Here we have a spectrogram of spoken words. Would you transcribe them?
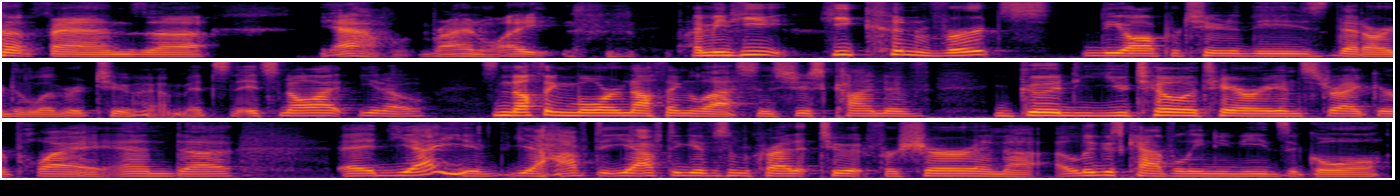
fans. Uh, yeah, Brian White. I mean, he he converts the opportunities that are delivered to him. It's it's not you know it's nothing more, nothing less. It's just kind of good utilitarian striker play, and uh, and yeah, you you have to you have to give some credit to it for sure. And uh, Lucas Cavallini needs a goal.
